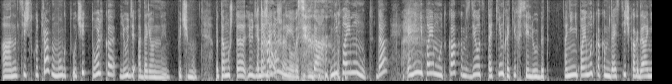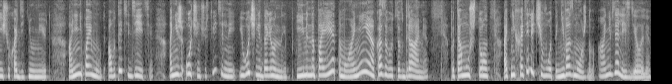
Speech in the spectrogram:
а нарциссическую травму могут получить только люди одаренные. Почему? Потому что люди это неодаренные да, не поймут, да, и они не поймут, как им сделать таким, каких все любят, они не поймут, как им достичь, когда они еще ходить не умеют. Они не поймут. А вот эти дети, они же очень чувствительные и очень одаренные. И именно поэтому они оказываются в драме. Потому что от них хотели чего-то невозможного, а они взяли и сделали.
